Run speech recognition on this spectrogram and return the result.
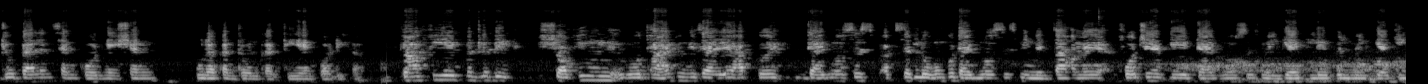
جو بیلنس اینڈ کوآڈینیشن پورا کنٹرول کرتی ہے باڈی کا۔ کافی ایک مطلب ایک شاکنگ وہ تھا کیونکہ چاہے آپ کو ڈائگنوسس اکثر لوگوں کو ڈائگنوسس نہیں ملتا۔ ہمیں فارچونیٹلی ایک ڈائگنوسس مل گیا، ایک لیبل مل گیا کہ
